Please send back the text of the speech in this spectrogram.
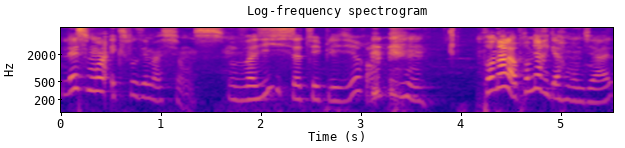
Laisse-moi exposer ma science. Vas-y, si ça te fait plaisir. hein. Pendant la Première Guerre mondiale,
